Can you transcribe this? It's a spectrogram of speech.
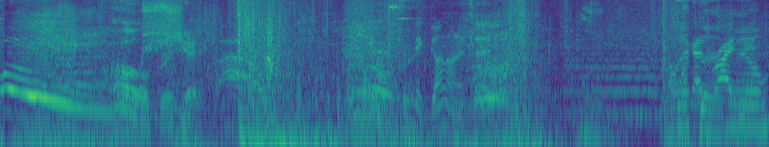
Oh, oh, great. Shit. Wow. Oh, big gun on its head. Oh, that guy's the riding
